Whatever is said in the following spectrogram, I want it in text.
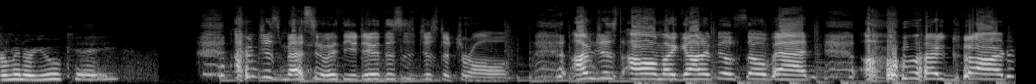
Herman, are you okay? I'm just messing with you, dude. This is just a troll. I'm just, oh my god, I feel so bad. Oh my god.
